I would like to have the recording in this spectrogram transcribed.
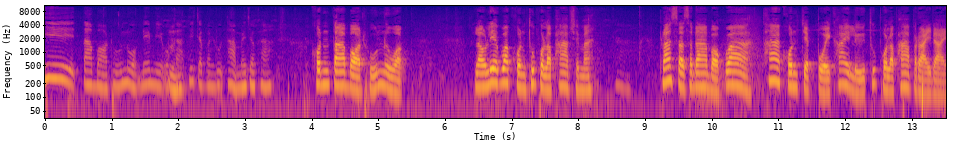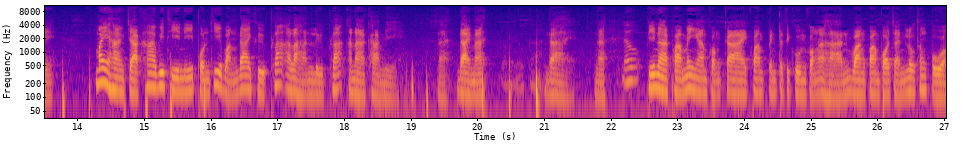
ที่ตาบอดหูหนวกเนี่ยมีโอกาสที่จะบรรลุธรรมไหมเจ้าคะคนตาบอดหูหนวก เราเรียกว่าคนทุพพลภาพใช่ไหมค่ะพระศาสดาบอกว่าถ้าคนเจ็บป่วยไข้หรือทุพพลภาพรายใด ไม่ห่างจากห้าวิธีนี้ผลที่หวังได้คือพระอรหันต์หรือพระอนาคามีนะได้ไหมก็มีโอกาสได้นะแล้วพิจารณาความไม่งามของกาย ความเป็นปฏิกูลของอาหาร วางความพอใจในโลกทั้งปวง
